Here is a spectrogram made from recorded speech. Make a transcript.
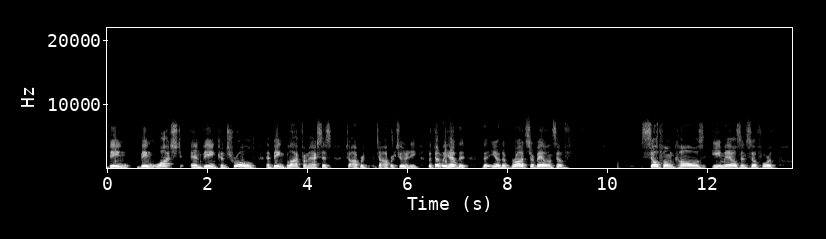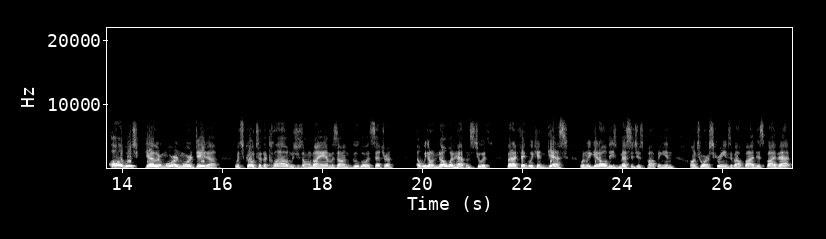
being being watched and being controlled and being blocked from access to oppor- to opportunity. But then we have the the you know the broad surveillance of cell phone calls, emails, and so forth, all of which gather more and more data which go to the cloud, which is owned by Amazon, Google, etc. And we don't know what happens to it, but I think we can guess when we get all these messages popping in onto our screens about buy this, buy that,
